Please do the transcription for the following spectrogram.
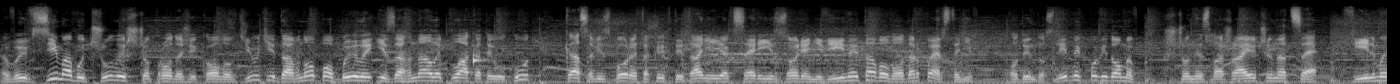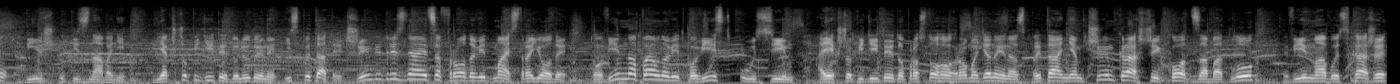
Ви всі, мабуть, чули, що продажі Call of Duty давно побили і загнали плакати у кут касові збори таких титанів, як серії Зоряні війни та Володар Перстенів. Один дослідник повідомив, що незважаючи на це, фільми більш упізнавані. Якщо підійти до людини і спитати, чим відрізняється Фродо від майстра Йоди, то він напевно відповість усім. А якщо підійти до простого громадянина з питанням, чим кращий кот за батлу, він, мабуть, скаже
